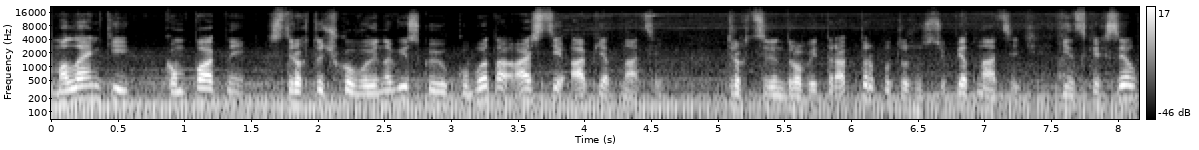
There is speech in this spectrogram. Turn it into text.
Маленький, компактний, з трьохточковою навіскою Kubota Asti A15. трьохциліндровий трактор потужністю 15 кінських сил.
